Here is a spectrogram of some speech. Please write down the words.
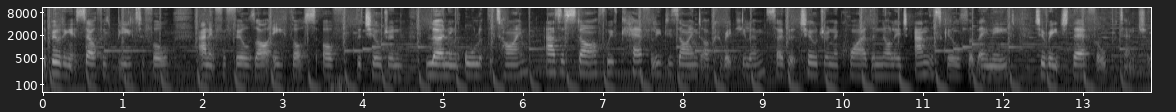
The building itself is beautiful and it fulfills our ethos of the children learning all of the time. As a staff, we've carefully designed our curriculum so that children acquire the knowledge and the skills that they need to reach their full potential.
